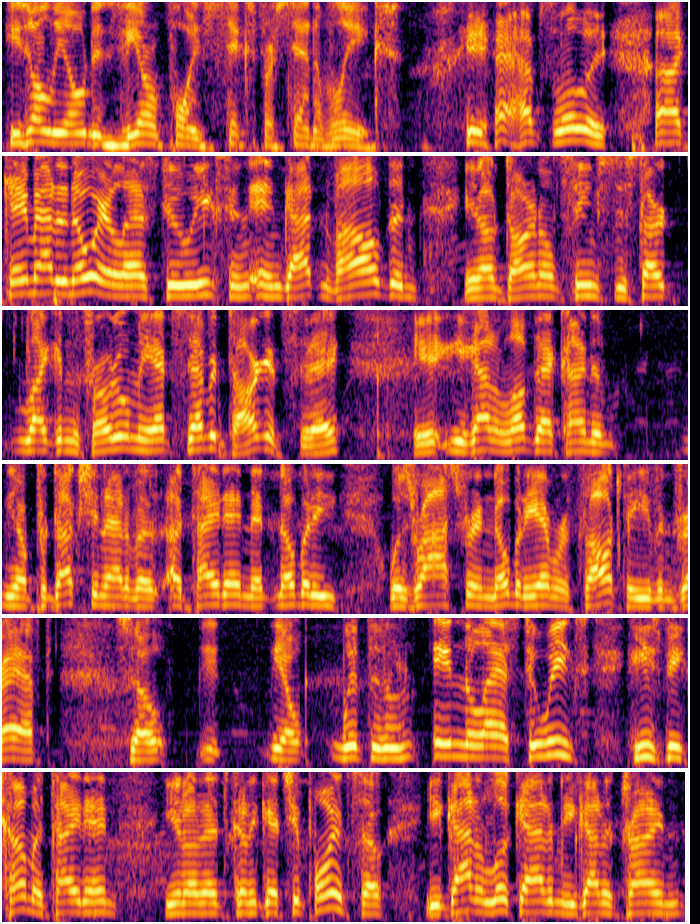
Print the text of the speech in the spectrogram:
He's only owned in zero point six percent of leagues. Yeah, absolutely. Uh, came out of nowhere last two weeks and, and, got involved, and you know Darnold seems to start liking to throw to him. He had seven targets today. You, you got to love that kind of you know production out of a, a, tight end that nobody was rostering, nobody ever thought to even draft. So you know, with the, in the last two weeks, he's become a tight end. You know, that's going to get you points. So you got to look at him. You got to try and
